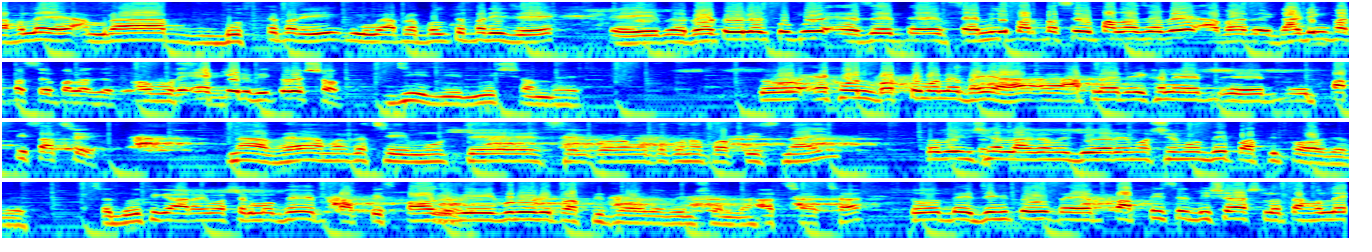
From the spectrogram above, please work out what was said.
তাহলে আমরা বুঝতে পারি আমরা বলতে পারি যে এই রটওয়েলার কুকুর এজ এ ফ্যামিলি পারপাসেও পালা যাবে আবার গার্ডিং পারপাসেও পালা যাবে। একের ভিতরে সব। জি জি নিঃসন্দেহে। তো এখন বর্তমানে ভাইয়া আপনার এখানে পাপিস আছে? না ভাইয়া আমার কাছে এই মুহূর্তে সেল করার মতো কোনো পাপিস নাই। তবে ইনশাল্লাহ আগামী দুই আড়াই মাসের মধ্যে পাপি পাওয়া যাবে। আচ্ছা দুই থেকে আড়াই মাসের মধ্যে পাপিস পাওয়া যাবে? এগুলোরই পাপি পাওয়া যাবে ইনশাল্লাহ আচ্ছা আচ্ছা। তো যেহেতু পাপিসের বিষয় আসলো তাহলে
